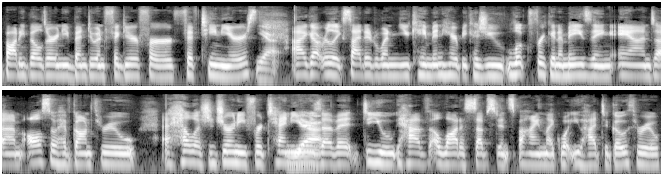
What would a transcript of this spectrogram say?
bodybuilder and you've been doing figure for 15 years. Yeah. I got really excited when you came in here because you look freaking amazing and um, also have gone through a hellish journey for 10 years yeah. of it. Do you have a lot of substance behind like what you had to go through?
